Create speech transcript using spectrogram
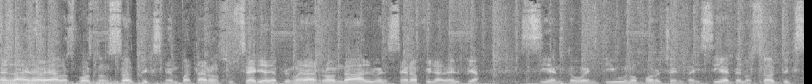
En la NBA, los Boston Celtics empataron su serie de primera ronda al vencer a Filadelfia 121 por 87. Los Celtics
